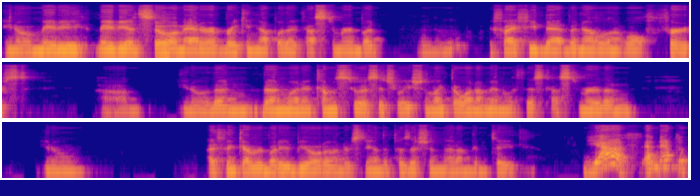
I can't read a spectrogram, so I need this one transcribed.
you know, maybe, maybe it's still a matter of breaking up with a customer, but mm-hmm. if I feed that benevolent wolf first, um, you know, then, then when it comes to a situation like the one I'm in with this customer, then, you know, I think everybody would be able to understand the position that I'm going to take. Yes, and that's a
